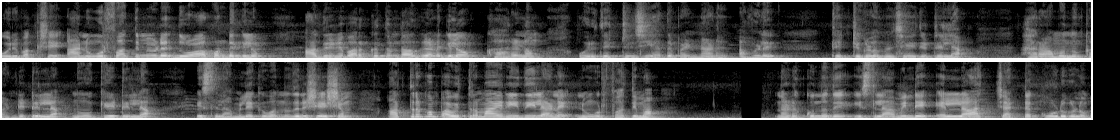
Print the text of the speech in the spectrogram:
ഒരു പക്ഷേ ആ നൂർ ഫാത്തിമയുടെ ദുവാ കൊണ്ടെങ്കിലും അതിലൊരു വർക്കത്തുണ്ടാകുകയാണെങ്കിലോ കാരണം ഒരു തെറ്റും ചെയ്യാത്ത പെണ്ണാണ് അവൾ തെറ്റുകളൊന്നും ചെയ്തിട്ടില്ല. ഹറാമൊന്നും കണ്ടിട്ടില്ല നോക്കിയിട്ടില്ല. ഇസ്ലാമിലേക്ക് വന്നതിന് ശേഷം അത്രക്കും പവിത്രമായ രീതിയിലാണ് നൂർ ഫാത്തിമ നടക്കുന്നത് ഇസ്ലാമിന്റെ എല്ലാ ചട്ടക്കൂടുകളും.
